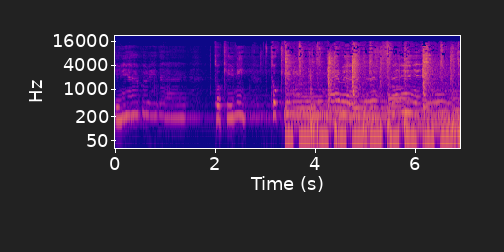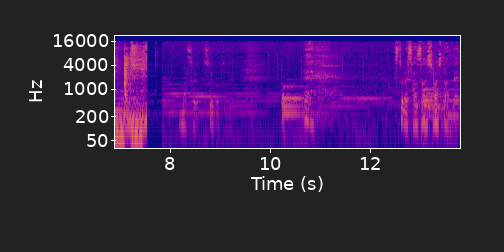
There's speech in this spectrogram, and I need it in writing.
時にエブリデイ時に時にエブリデイまあそうそういうことで、えーストレス発散しましたんで、えー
